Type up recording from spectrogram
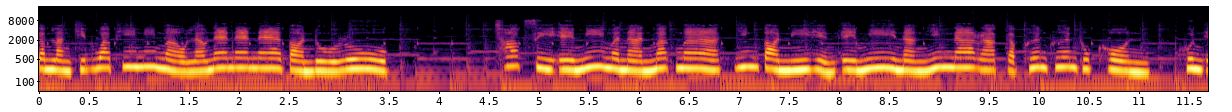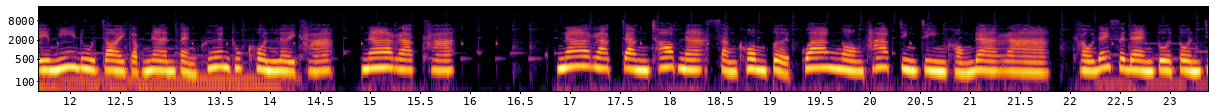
กำลังคิดว่าพี่นี่เมาแล้วแน่แน่แน่ตอนดูรูป ชอบซีเอมี่มานานมากๆ ยิ่งตอนนี้เห็นเอมี่นางยิ่งน่ารักกับเพื่อนๆทุกคน คุณเอมี่ดูจอยกับงานแต่งเพื่อนทุกคนเลยคะ น่ารักคะ น่ารักจังชอบนะ สังคมเปิดกว้างมองภาพจริง ๆ ของดารา เขาได้แสดงตัวตนจ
